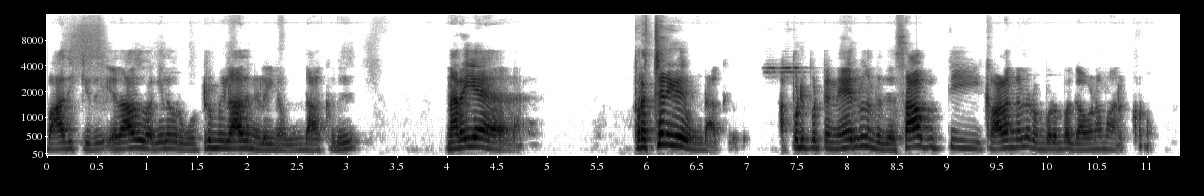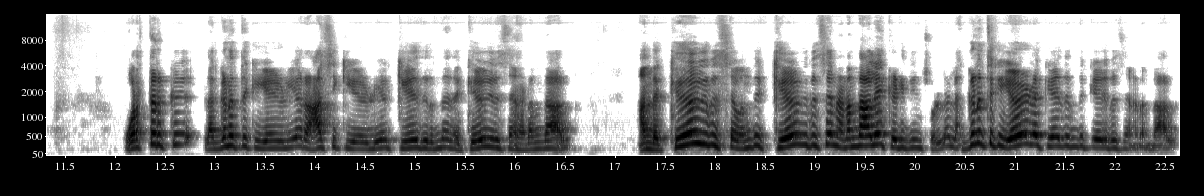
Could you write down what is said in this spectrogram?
பாதிக்குது ஏதாவது வகையில ஒரு ஒற்றுமையில்லாத நிலையினை உண்டாக்குது நிறைய பிரச்சனைகளை உண்டாக்குது. அப்படிப்பட்ட நேர்கள் அந்த தசாபுத்தி காலங்கள்ல ரொம்ப ரொம்ப கவனமா இருக்கணும். ஒருத்தருக்கு லக்னத்துக்கு ஏழுலையோ ராசிக்கு ஏழுலையோ கேது இருந்து அந்த கேது திசை நடந்தால் அந்த கேது திசை வந்து கேது திசை நடந்தாலே கெடுதின்னு சொல்ல லக்னத்துக்கு ஏழுல கேது இருந்து கேது திசை நடந்தால்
